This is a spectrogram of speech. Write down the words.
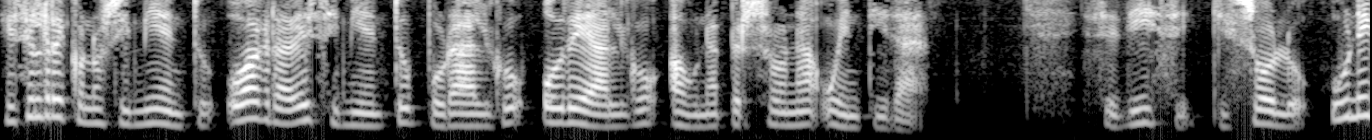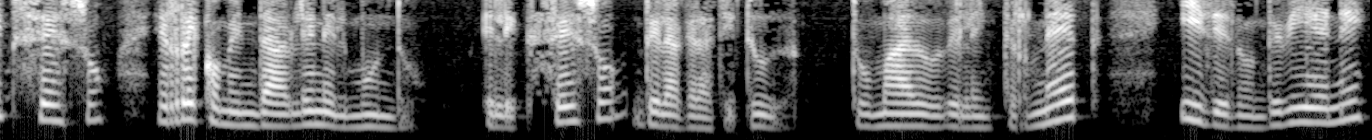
es el reconocimiento o agradecimiento por algo o de algo a una persona o entidad. Se dice que solo un exceso es recomendable en el mundo, el exceso de la gratitud, tomado de la Internet y de dónde viene,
